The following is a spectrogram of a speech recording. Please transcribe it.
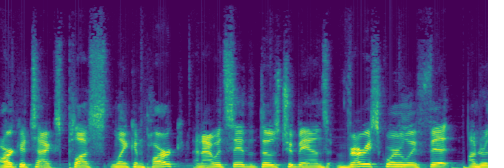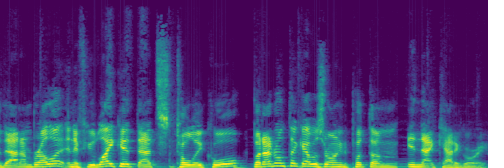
Architects plus Linkin Park. And I would say that those two bands very squarely fit under that umbrella. And if you like it, that's totally cool. But I don't think I was wrong to put them in that category.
